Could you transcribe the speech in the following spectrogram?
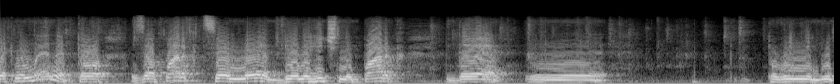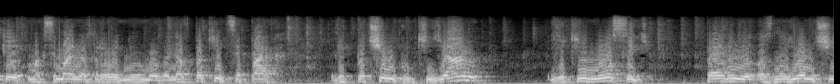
як на мене, то зоопарк це не біологічний парк, де повинні бути максимально природні умови. Навпаки, це парк відпочинку киян, який носить певні ознайомчі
